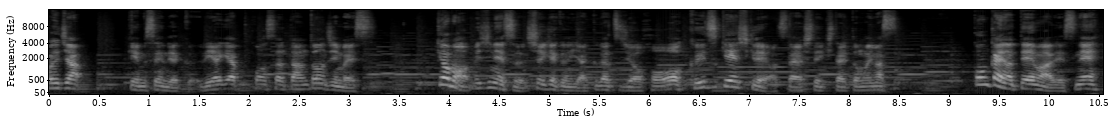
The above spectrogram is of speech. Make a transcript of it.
こんにちは。ゲーム戦略、リアギャップコンサルタントのジンバです。今日もビジネス、集客に役立つ情報をクイズ形式でお伝えしていきたいと思います。今回のテーマはですね、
